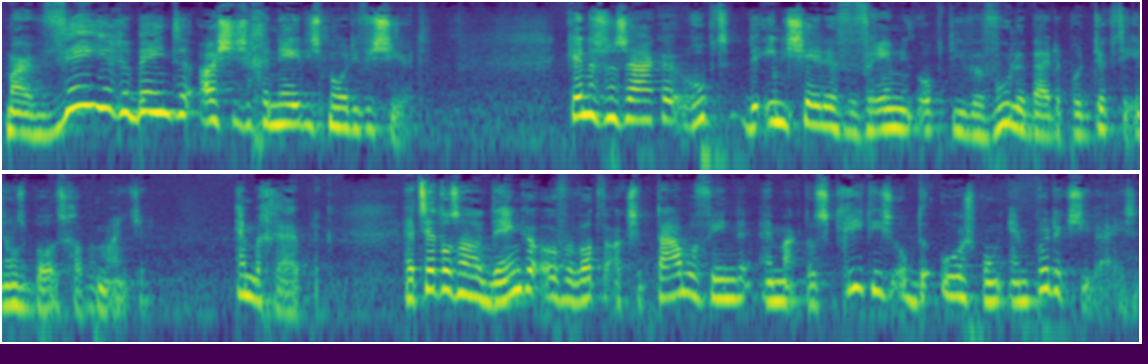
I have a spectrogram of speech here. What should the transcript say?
maar wee je gebeente als je ze genetisch modificeert. Kennis van zaken roept de initiële vervreemding op die we voelen bij de producten in ons boodschappenmandje. En begrijpelijk. Het zet ons aan het denken over wat we acceptabel vinden en maakt ons kritisch op de oorsprong en productiewijze.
